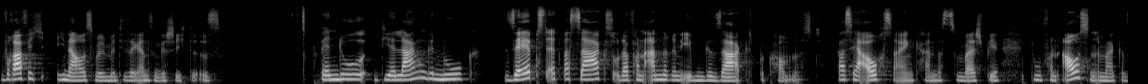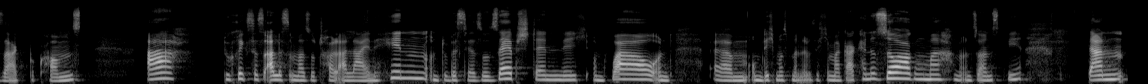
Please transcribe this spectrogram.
worauf ich hinaus will mit dieser ganzen Geschichte ist, wenn du dir lang genug selbst etwas sagst oder von anderen eben gesagt bekommst, was ja auch sein kann, dass zum Beispiel du von außen immer gesagt bekommst, ach, du kriegst das alles immer so toll alleine hin und du bist ja so selbstständig und wow und ähm, um dich muss man sich immer gar keine Sorgen machen und sonst wie, dann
